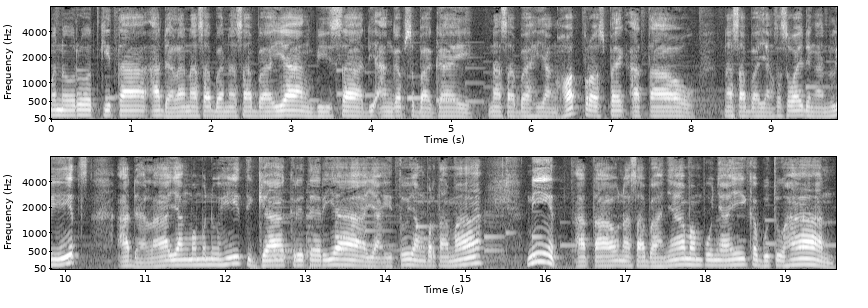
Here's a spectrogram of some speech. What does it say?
menurut kita adalah nasabah-nasabah yang bisa dianggap sebagai nasabah yang hot prospect atau nasabah yang sesuai dengan leads adalah yang memenuhi tiga kriteria yaitu yang pertama need atau nasabahnya mempunyai kebutuhan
